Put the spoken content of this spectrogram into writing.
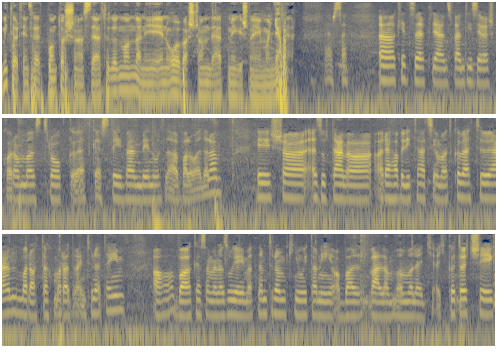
Mi történt veled pontosan, azt el tudod mondani? Én olvastam, de hát mégis ne én mondjam el. Persze. 2009-ben 10 éves koromban stroke következtében bénult le a bal oldalam, és ezután a, rehabilitációmat követően maradtak maradványtüneteim. A bal kezemen az ujjaimat nem tudom kinyújtani, a bal vállamban van egy, egy kötöttség,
